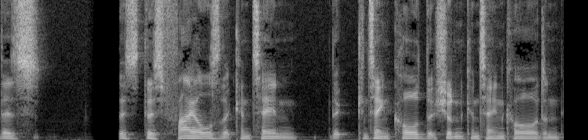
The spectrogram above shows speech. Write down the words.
there's there's there's files that contain that contain code that shouldn't contain code and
